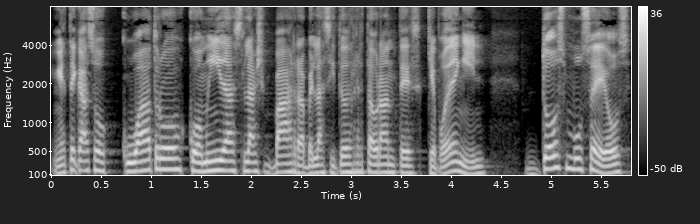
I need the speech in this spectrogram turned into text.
en este caso, cuatro comidas slash barras, ¿verdad? Sitios de restaurantes que pueden ir, dos museos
